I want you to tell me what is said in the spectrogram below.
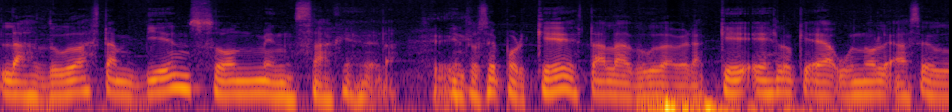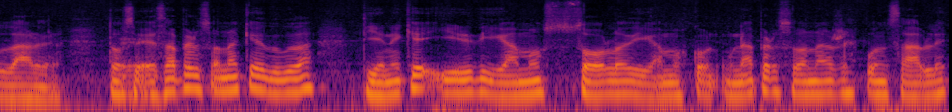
las dudas también son mensajes, ¿verdad? Entonces, ¿por qué está la duda, verdad? ¿Qué es lo que a uno le hace dudar, verdad? Entonces, esa persona que duda tiene que ir, digamos, solo, digamos, con una persona responsable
